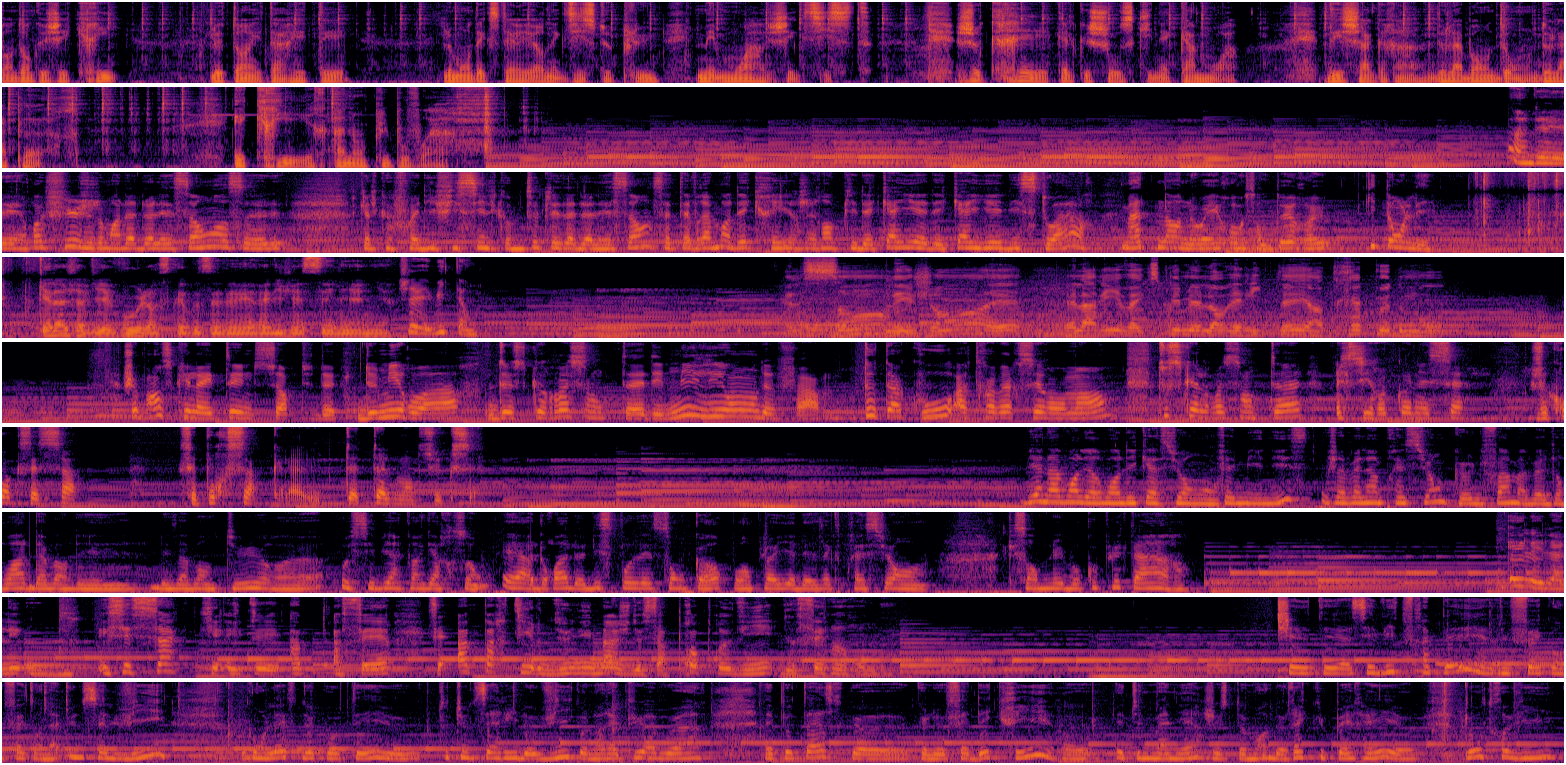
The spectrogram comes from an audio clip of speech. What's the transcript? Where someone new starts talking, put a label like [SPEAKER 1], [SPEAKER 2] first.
[SPEAKER 1] Pendant que j'écris, le temps est arrêté, le monde extérieur n'existe plus, mais moi j'existe. Je crée quelque chose qui n'est qu'à moi, des chagrins, de l'abandon, de la peur. Écrire à non plus pouvoir.
[SPEAKER 2] Un des refuges de mon adolescence, euh, quelquefois difficile comme toutes les adolescents, c'était vraiment d'écrire. J'ai rempli des cahiers et des cahiers d'histoire.
[SPEAKER 3] Maintenant, nos héros sont heureux, quittons-les.
[SPEAKER 4] Quel âge aviez-vous lorsque vous avez rédigé ces lignes?
[SPEAKER 3] J'avais 8 ans.
[SPEAKER 5] Elle sent les gens et elle arrive à exprimer leur vérité en très peu de mots.
[SPEAKER 6] Je pense qu'elle a été une sorte de, miroir de ce que ressentaient des millions de femmes. Tout à coup, à travers ses romans, tout ce qu'elle ressentait, elle s'y reconnaissait. Je crois que c'est ça. C'est pour ça qu'elle a eu tellement de succès.
[SPEAKER 2] Bien avant les revendications féministes, j'avais l'impression qu'une femme avait le droit d'avoir des, des, aventures euh, aussi bien qu'un garçon et a le droit de disposer de son corps pour employer des expressions qui sont beaucoup plus tard.
[SPEAKER 7] Elle, elle allait au bout. Et c'est ça qui a été apte à faire, c'est à partir d'une image de sa propre vie de faire un roman.
[SPEAKER 2] J'ai été assez vite frappée du fait qu'en fait on a une seule vie, qu'on laisse de côté euh, toute une série de vies qu'on aurait pu avoir. Et peut-être que, que, le fait d'écrire euh, est une manière justement de récupérer euh, d'autres vies.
